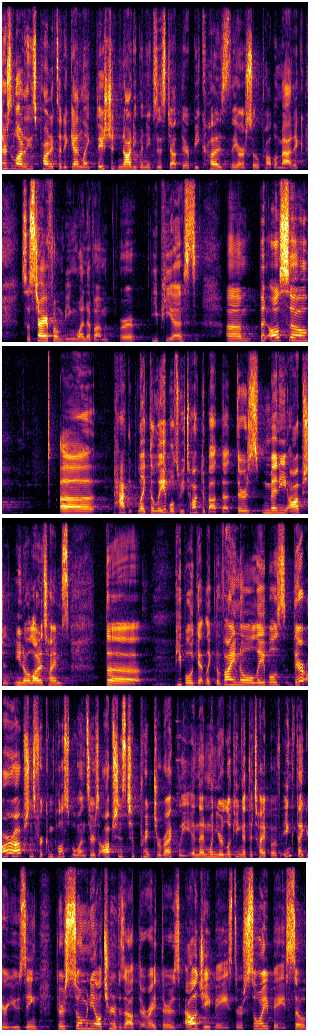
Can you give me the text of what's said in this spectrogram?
there's a lot of these products that again like they should not even exist out there because they are so problematic. So styrofoam being one of them or eps um, but also uh, pack, like the labels we talked about that. There's many options you know a lot of times the people get like the vinyl labels. There are options for compostable ones. There's options to print directly. And then when you're looking at the type of ink that you're using there's so many alternatives out there right? There's algae based there's soy based so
